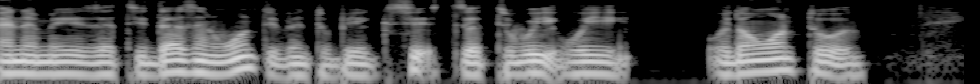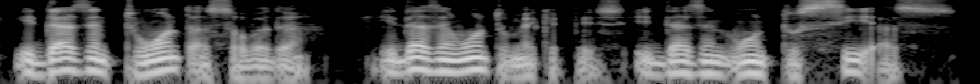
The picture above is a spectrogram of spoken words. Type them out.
enemies that he doesn't want even to be exist that we we we don't want to he doesn't want us over there. He doesn't want to make a peace. He doesn't want to see us.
